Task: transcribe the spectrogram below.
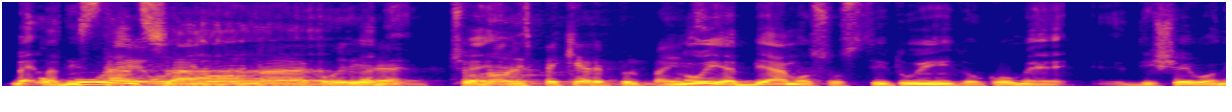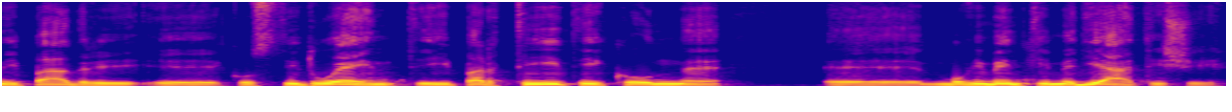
Beh, la distanza... Non, dire, cioè, non, rispecchiare più il paese? Noi abbiamo sostituito, come dicevano i padri eh, costituenti, i partiti con eh, movimenti mediatici, eh,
